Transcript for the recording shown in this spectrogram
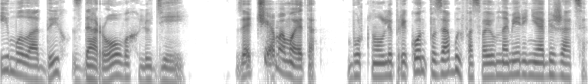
и молодых здоровых людей. «Зачем ему это?» — буркнул лепрекон, позабыв о своем намерении обижаться.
